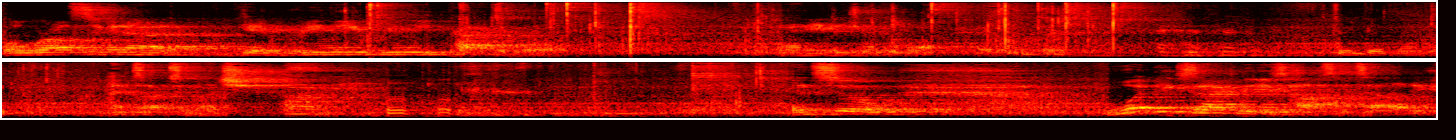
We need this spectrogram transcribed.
But we're also going to get really, really practical. I need to drink a water. Doing good, I talk too much. Um, and so, what exactly is hospitality?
